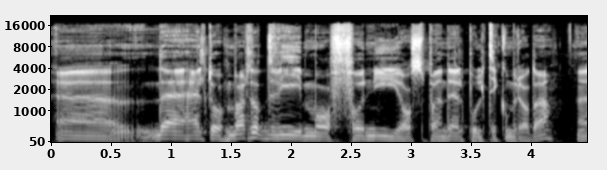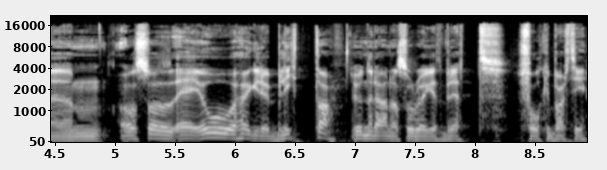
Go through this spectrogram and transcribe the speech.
Det er helt åpenbart at vi må fornye oss på en del politikkområder. Og så er jo Høyre blitt, da, under Erna Solberg, et bredt folkeparti.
